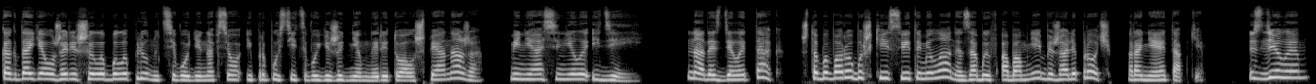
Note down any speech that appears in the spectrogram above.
Когда я уже решила было плюнуть сегодня на все и пропустить свой ежедневный ритуал шпионажа, меня осенило идеей. Надо сделать так, чтобы воробушки и свиты Миланы, забыв обо мне, бежали прочь, роняя тапки. Сделаем.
